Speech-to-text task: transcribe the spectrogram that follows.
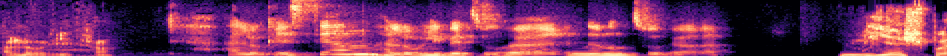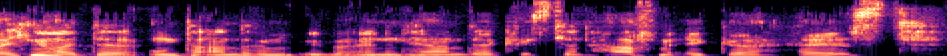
Hallo Eva. Hallo Christian, hallo liebe Zuhörerinnen und Zuhörer. Wir sprechen heute unter anderem über einen Herrn, der Christian Hafenecker heißt,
